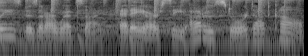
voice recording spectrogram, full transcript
Please visit our website at arcautostore.com.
